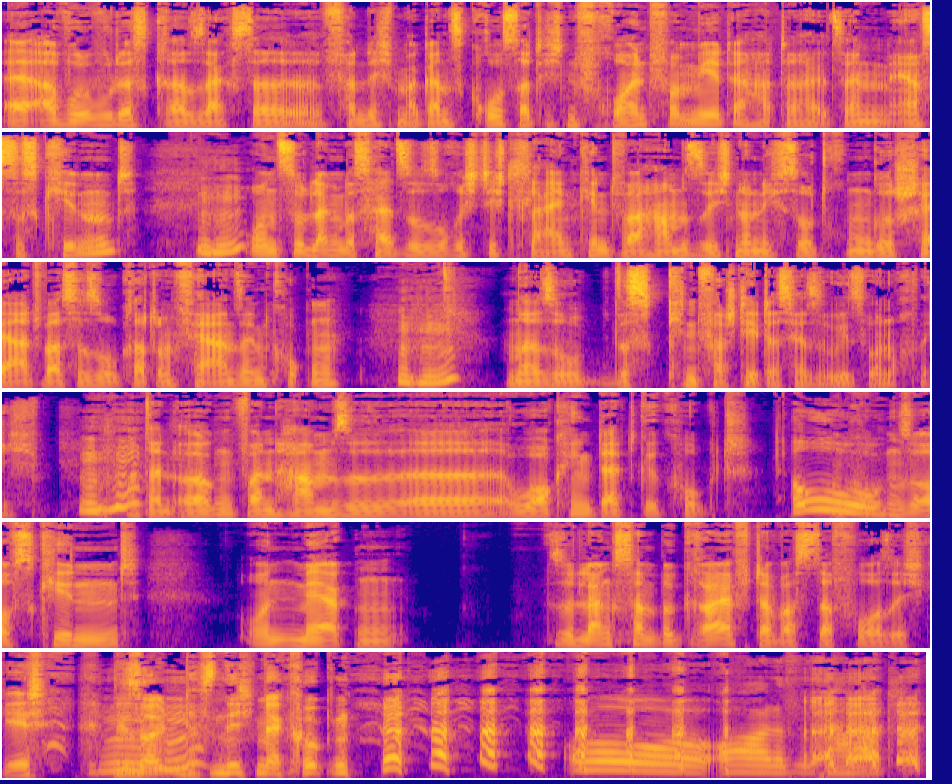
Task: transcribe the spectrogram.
Äh, aber wo, wo du das gerade sagst, da fand ich mal ganz großartig einen Freund von mir, der hatte halt sein erstes Kind. Mhm. Und solange das halt so, so richtig Kleinkind war, haben sie sich noch nicht so drum geschert, was sie so gerade im Fernsehen gucken. Mhm. Ne, so, das Kind versteht das ja sowieso noch nicht. Mhm. Und dann irgendwann haben sie äh, Walking Dead geguckt und Oh, gucken so aufs Kind und merken, so langsam begreift er, was da vor sich geht. Wir Mhm. sollten das nicht mehr gucken. oh, oh, das ist hart.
